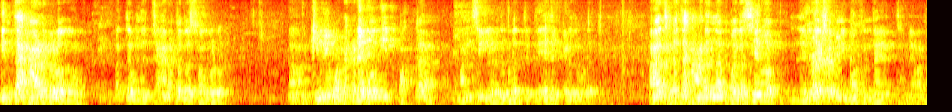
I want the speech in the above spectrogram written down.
ಇಂಥ ಹಾಡುಗಳು ಮತ್ತೆ ಒಂದು ಜಾನಪದ ಸೊಗಡು ಕಿವಿ ಒಳಗಡೆ ಹೋಗಿ ಪಕ್ಕ ಮನಸ್ಸಿಗೆ ಇಳಿದು ಬಿಡುತ್ತೆ ದೇಹಕ್ಕೆ ಇಳಿದು ಬಿಡುತ್ತೆ ಆ ಥರದ ಹಾಡನ್ನ ಬಳಸಿರೋ ನಿರ್ದೇಶಕನಿಗೆ ಮೊದಲನೇ ಧನ್ಯವಾದ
